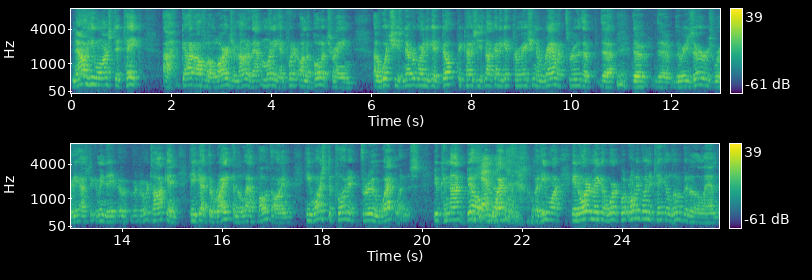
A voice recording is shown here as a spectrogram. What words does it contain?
Now he wants to take a god awful large amount of that money and put it on the bullet train of which he's never going to get built because he's not going to get permission to ram it through the the the the, the reserves where he has to. I mean, they, uh, we're talking. He got the right and the left both on him. He wants to put it through wetlands. You cannot build can't in build. wetlands, but he want in order to make it work. We're only going to take a little bit of the land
